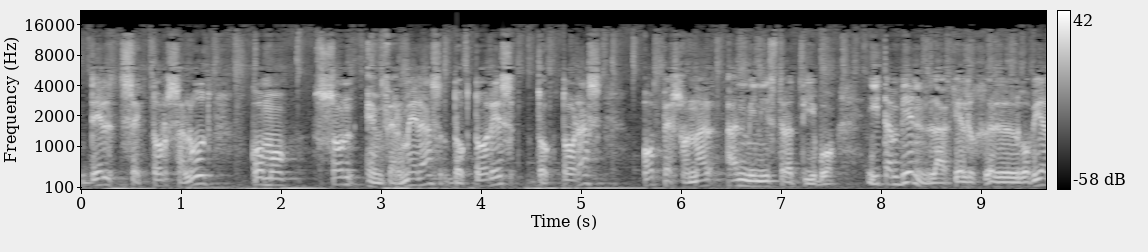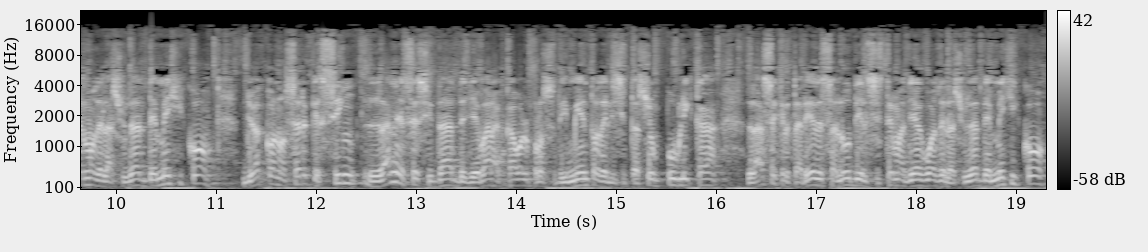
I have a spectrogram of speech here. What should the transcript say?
del sector salud, como son enfermeras, doctores, doctoras, personal administrativo. Y también el, gobierno de la Ciudad de México dio a conocer que sin la necesidad de llevar a cabo el procedimiento de licitación pública, la Secretaría de Salud y el Sistema de Aguas de la Ciudad de México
